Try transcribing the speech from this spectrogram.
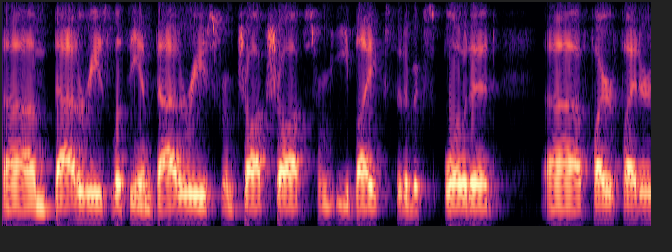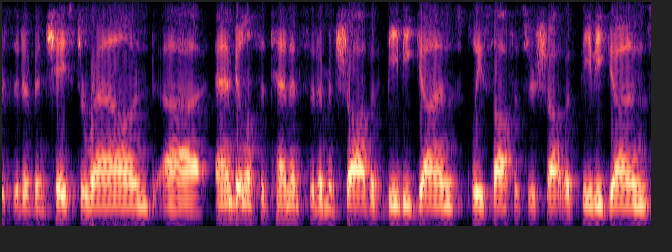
Um, batteries, lithium batteries from chop shops, from e bikes that have exploded uh, firefighters that have been chased around, uh, ambulance attendants that have been shot with BB guns, police officers shot with BB guns,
